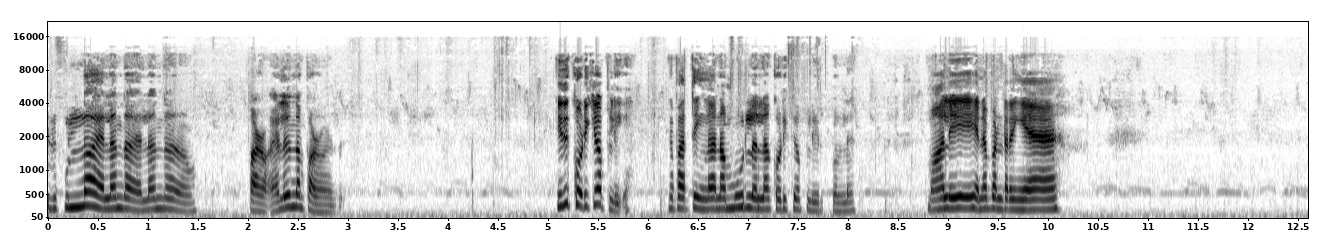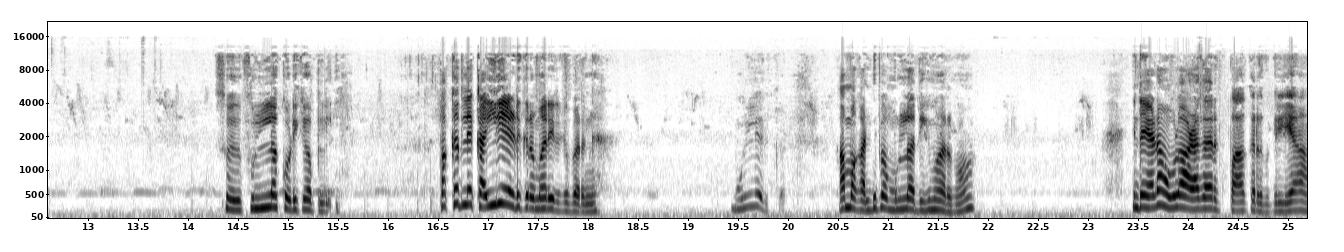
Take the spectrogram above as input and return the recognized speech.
இது ஃபுல்லா இலந்த இலந்த பழம் இலந்த பழம் இது. இது கொடிக்காப்புளி இங்க பாத்தீங்களா நம்ம ஊர்ல எல்லாம் கொடிக்காப்புளி இருக்கும்ல. மாலி என்ன பண்றீங்க? ஸோ இது ஃபுல்லாக கொடிக்காப்புளி பக்கத்துல கையிலே எடுக்கிற மாதிரி இருக்கு பாருங்க. முள் இருக்கு. ஆமாம் கண்டிப்பாக முள் அதிகமாக இருக்கும். இந்த இடம் அவ்வளோ அழகாக இருக்கு பார்க்கறதுக்கு இல்லையா?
